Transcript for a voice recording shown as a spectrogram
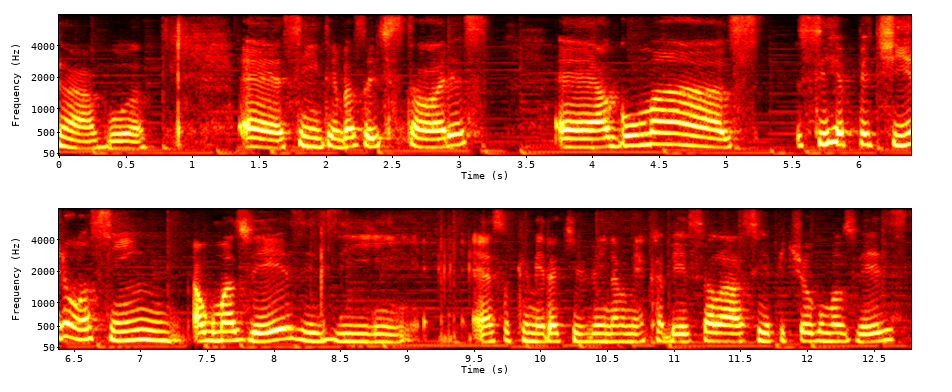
tá, boa. É, sim, tem bastante histórias. É, algumas se repetiram assim algumas vezes e essa primeira que vem na minha cabeça ela se repetiu algumas vezes.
